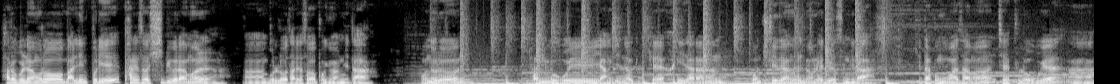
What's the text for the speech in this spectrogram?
하루 분량으로 말린 뿌리 8에서 12g을 어, 물로 달여서 복용합니다. 오늘은 전국의 양진역에 흔히 자라는 원추리에 대한 설명을 해드렸습니다. 기타 궁금한 사항은 제 블로그에 어,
